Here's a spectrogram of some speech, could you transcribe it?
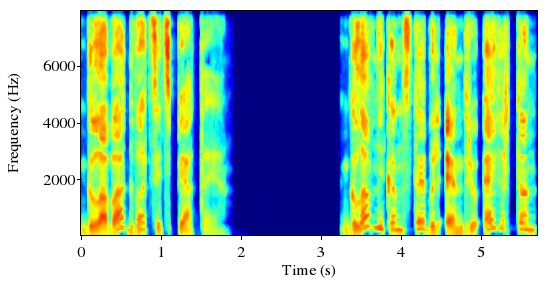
Глава 25. Главный констебль Эндрю Эвертон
